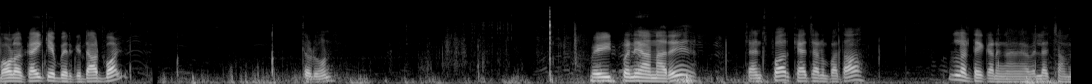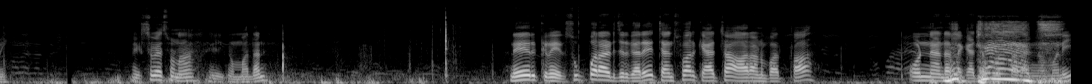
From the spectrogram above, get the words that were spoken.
பவுலர் கைக்கே போயிருக்கு. Dot ball third one wait பண்ணி ஆனார். சான்ஸ் பார். கேட்ச் ஆனு பார்த்தா நல்லா டேக் ஆனுங்க வெள்ளச்சாமி. நெக்ஸ்ட் பண்ணா எங்கள் மதன். நேருக்கு நேர். சூப்பராக அடிச்சிருக்காரு. சான்ஸ் பார் கேட்சா ஆறான்னு பார்த்தா ஒன் ஹேண்டரில் கேட்ச் போட்டாங்க மணி.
